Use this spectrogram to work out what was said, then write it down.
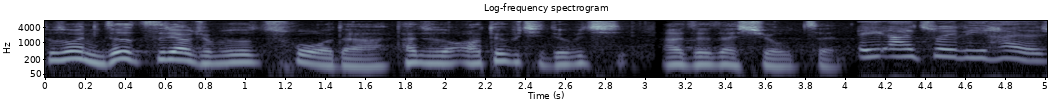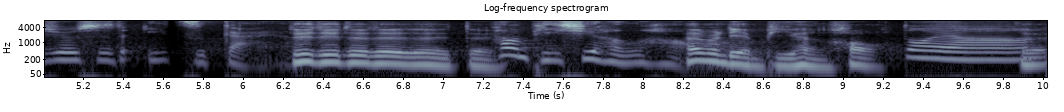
就说你这个资料全部都是错的啊，他就说哦对不起对不起，他就在修正。AI 最厉害的就是一直改啊，对对对对对对，他们脾气很好，他们脸皮很厚。对啊，对，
